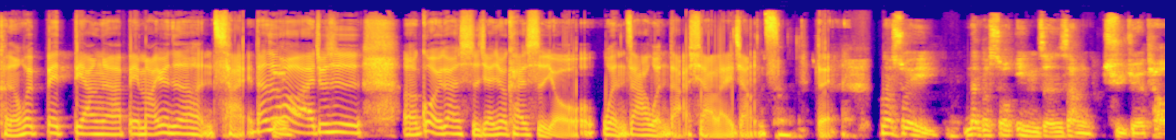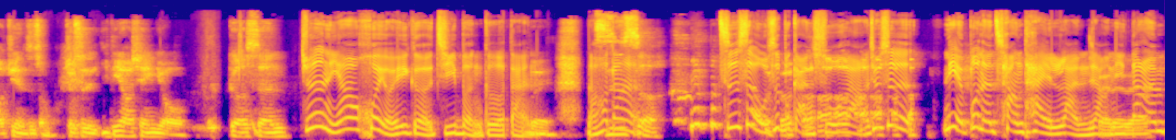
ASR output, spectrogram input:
可能会被刁啊，被骂，因为真的很菜。但是后来就是，呃，过一段时间就开始有稳扎稳打下来这样子。对，那所以那个时候应征上取决条件是什么？就是一定要先有歌声，就是你要会有一个基本歌单。对，然后当然，姿色我是不敢说啦，就是你也不能唱太烂这样。你当然，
